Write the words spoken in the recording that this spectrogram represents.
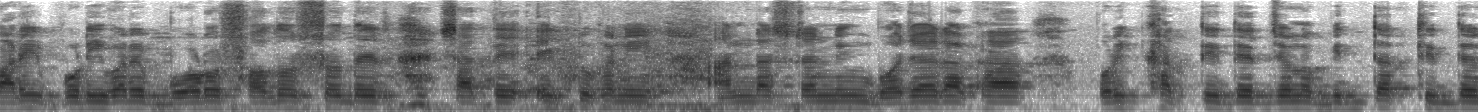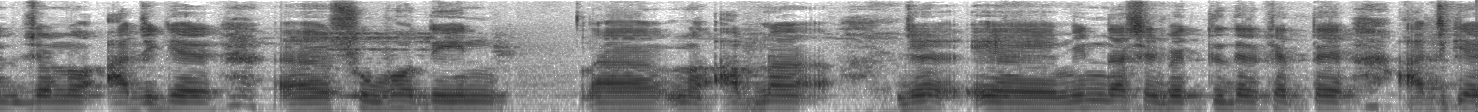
বাড়ির পরিবারের বড় সদস্যদের সাথে একটুখানি আন্ডারস্ট্যান্ডিং বজায় রাখা, পরীক্ষার্থীদের জন্য, বিদ্যার্থীদের জন্য আজকে শুভ দিন। আপনার যে মীন রাশির ব্যক্তিদের ক্ষেত্রে আজকে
